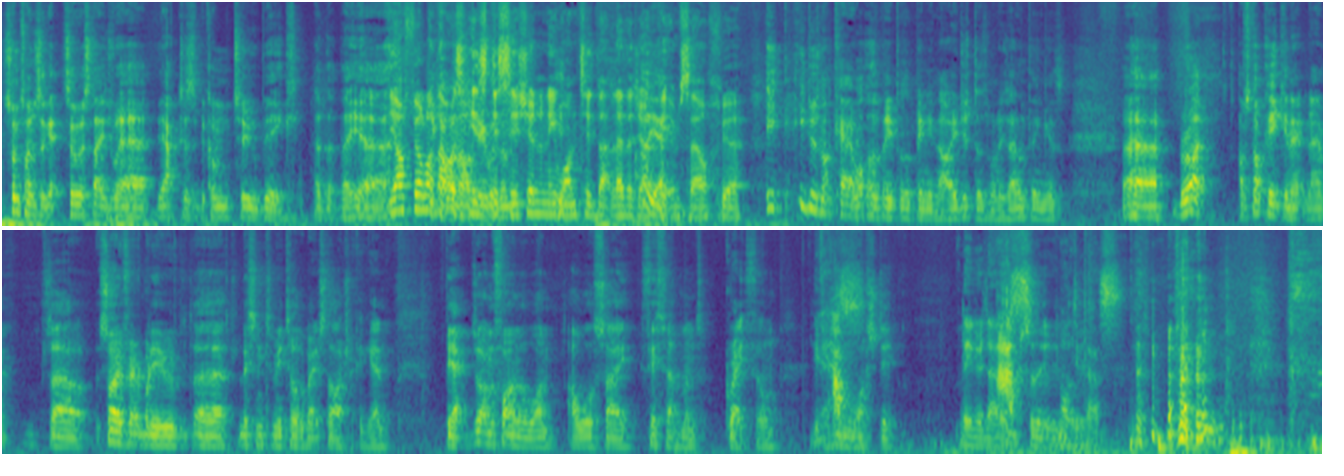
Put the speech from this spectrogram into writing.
sometimes they get to a stage where the actors have become too big and that they. Uh, yeah, I feel like that was his decision, and he wanted that leather jacket yeah. himself. Yeah, He, he does not care what other people's opinion are. He just does what his own thing is. Uh, right, I've stopped geeking out now. So sorry for everybody who uh, listened to me talk about Star Trek again. But yeah, just on the final one, I will say Fifth Element, great film. If you haven't watched it, Leeloo Dallas, Absolutely multipass.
